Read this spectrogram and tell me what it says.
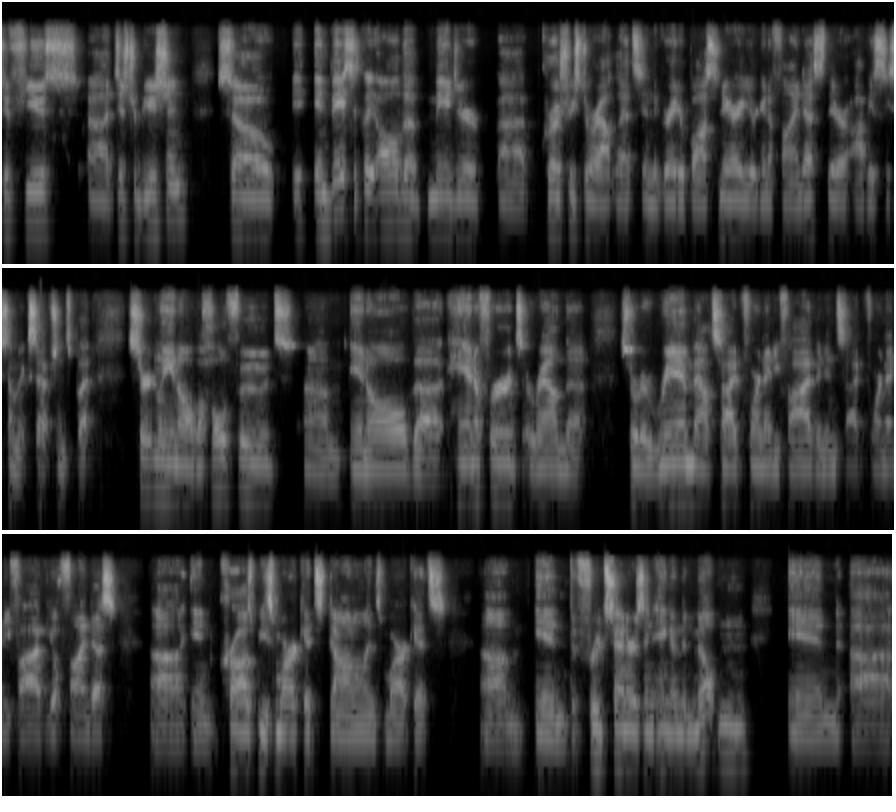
diffuse uh, distribution. So in basically all the major uh, grocery store outlets in the greater Boston area, you're going to find us. There are obviously some exceptions, but certainly in all the Whole Foods, um, in all the Hannafords around the sort of rim outside 495 and inside 495, you'll find us uh, in Crosby's markets, Donelan's markets, um, in the fruit centers in Hingham and Milton, in uh,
